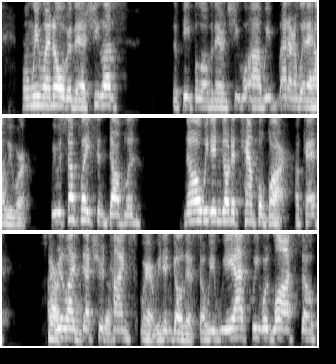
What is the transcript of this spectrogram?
when we went over there. She loves the people over there, and she uh, we I don't know where the hell we were. We were someplace in Dublin. No, we didn't go to Temple Bar. Okay, I realized smart, that's your yeah. Times Square. We didn't go there, so we we asked. We were lost, so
